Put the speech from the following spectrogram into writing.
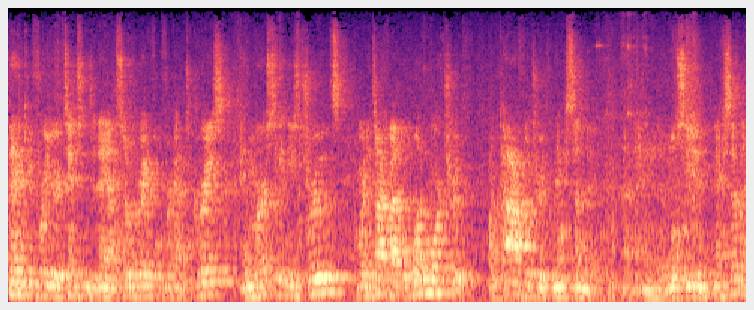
Thank you for your attention today. I'm so grateful for God's grace and mercy in these truths. We're going to talk about one more truth, a powerful truth, next Sunday. Uh, and uh, we'll see you next Sunday.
